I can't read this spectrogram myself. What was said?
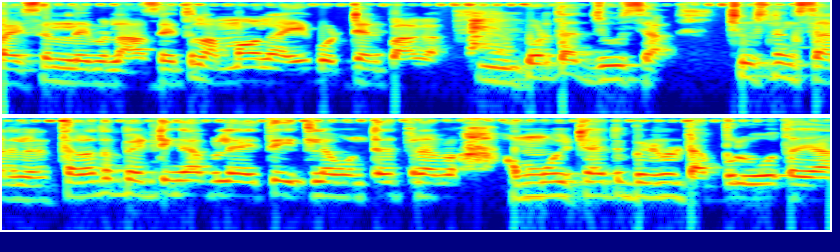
పైసలు ఏమో లాస్ వాళ్ళ అమ్మ వాళ్ళు అయ్యి కొట్టారు బాగా. కొడితే చూసా. చూసినాక సరే తర్వాత బెట్టింగ్ యాప్లు అయితే ఇట్లా ఉంటది అమ్మో ఇట్లా అయితే పెట్టిన డబ్బులు పోతాయా?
